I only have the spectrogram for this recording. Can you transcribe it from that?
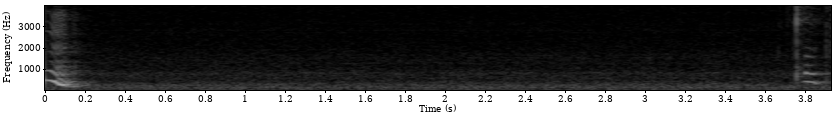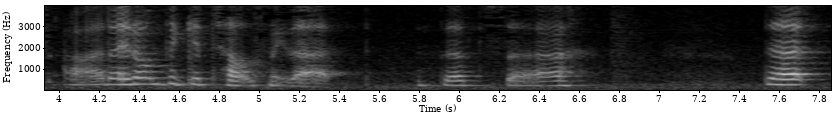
Hmm. That's odd. I don't think it tells me that. That's, uh, that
